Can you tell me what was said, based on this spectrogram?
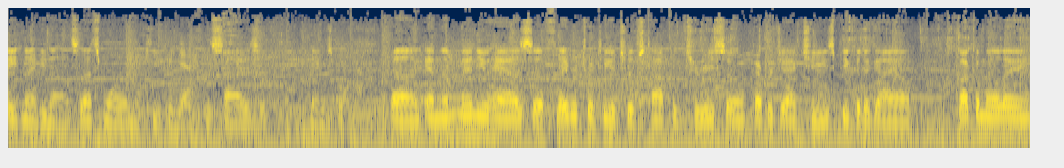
eight ninety nine, so that's more in the keeping Yeah. of the size of things. But uh, and the menu has uh, flavored tortilla chips topped with chorizo, pepper jack cheese, pico de gallo, guacamole,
